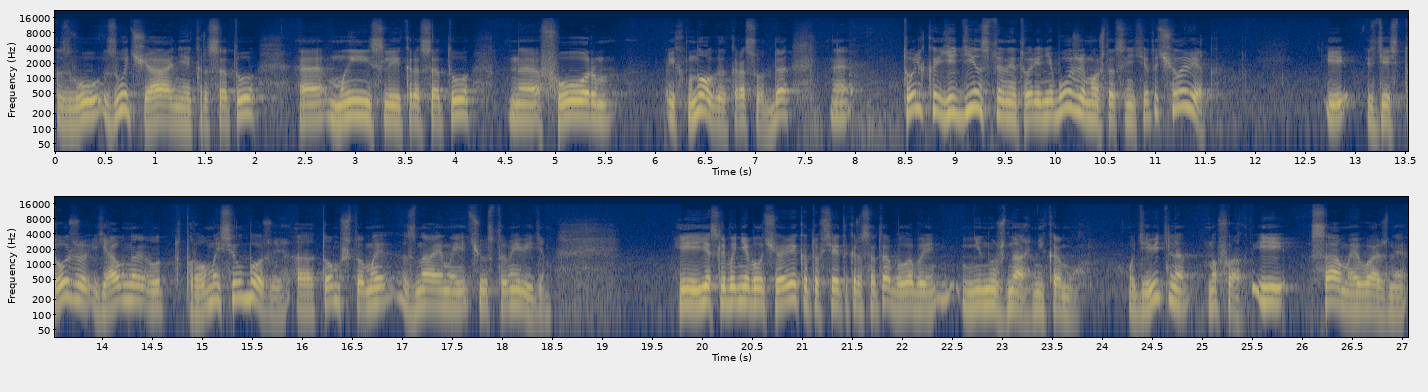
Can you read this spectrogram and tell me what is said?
зву, звучание, красоту э, мыслей, красоту э, форм, их много красот, да, э, только единственное творение Божие может оценить – это человек. И здесь тоже явно вот промысел Божий о том, что мы знаем и чувствуем и видим. И если бы не было человека, то вся эта красота была бы не нужна никому. Удивительно, но факт. И самое важное,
